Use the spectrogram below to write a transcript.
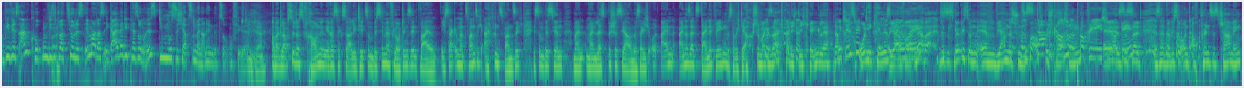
wie wir es angucken, die Situation ist immer, dass egal wer die Person ist, die muss sich ja zu Männern hingezogen fühlen. Stimmt, ja. Aber glaubst du, dass Frauen in ihrer Sexualität so ein bisschen mehr floating sind? Weil ich sag immer, 2021 ist so ein bisschen mein, mein lesbisches Jahr. Und das sage ich ein, einerseits deinetwegen, das habe ich dir auch schon mal gesagt, weil ich dich kennengelernt habe. Which is ridiculous, Und, by the voll. way. Ne, aber das ist wirklich so ein, ähm, wir haben das schon super Stop oft besprochen. Äh, es, okay? ist halt, es ist halt wirklich so. Und auch Princess Charming,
